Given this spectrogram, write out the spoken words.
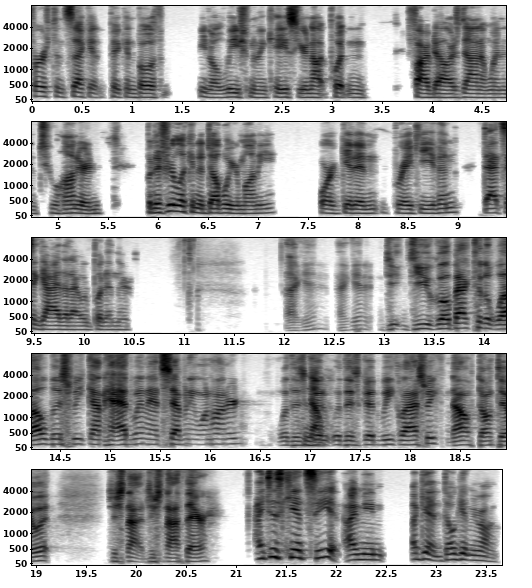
first and second picking both. You know Leishman and Casey. You're not putting five dollars down and winning two hundred. But if you're looking to double your money or get in break even, that's a guy that I would put in there. I get it. I get it. Do, do you go back to the well this week on Hadwin at 7100 with his No. good with his good week last week? No, don't do it. Just not just not there. I just can't see it. I mean, again, don't get me wrong.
